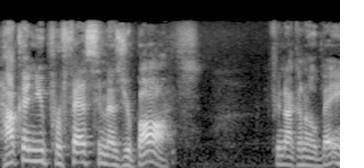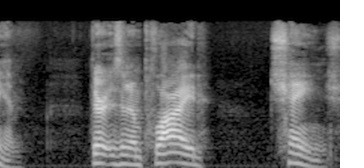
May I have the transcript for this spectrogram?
how can you profess him as your boss if you're not going to obey him? There is an implied change.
